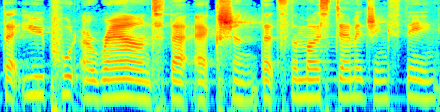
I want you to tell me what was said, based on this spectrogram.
that you put around that action that's the most damaging thing.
